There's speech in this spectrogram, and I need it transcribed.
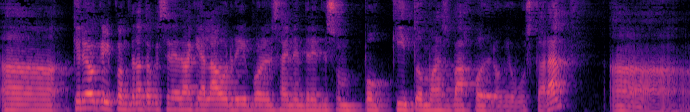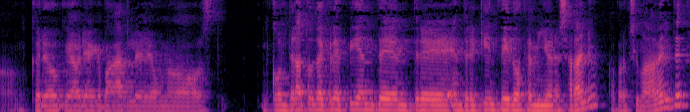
Ah, creo que el contrato que se le da aquí a Lowry por el sign and trade es un poquito más bajo de lo que buscará. Ah, creo que habría que pagarle unos contrato decreciente entre, entre 15 y 12 millones al año aproximadamente,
